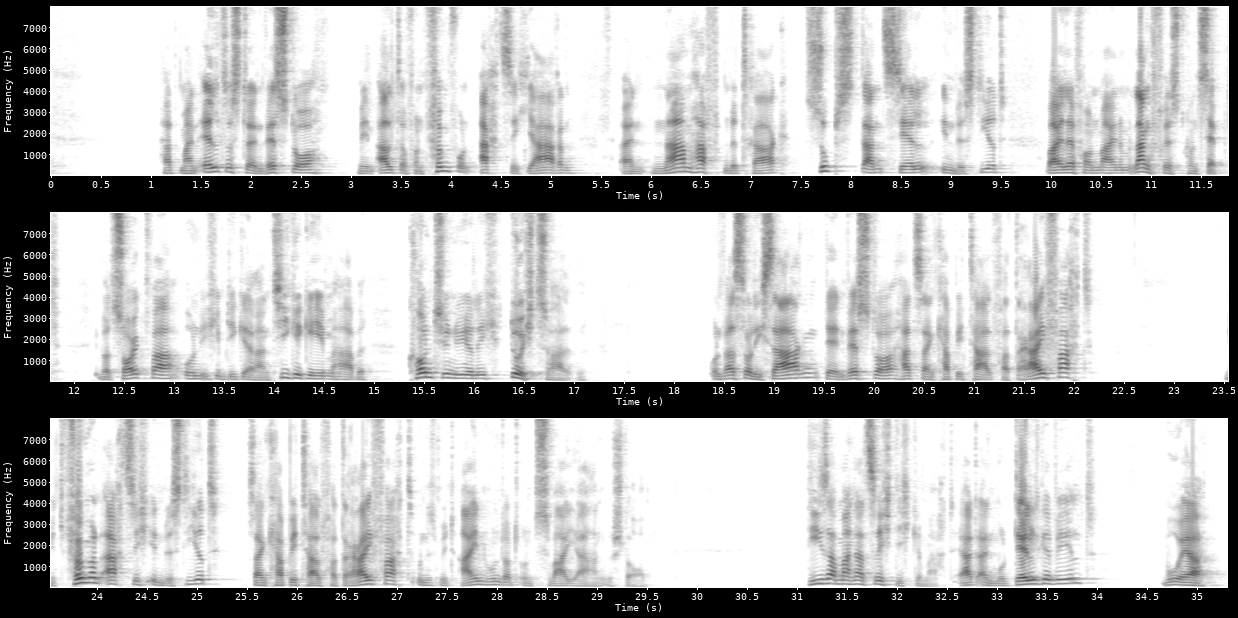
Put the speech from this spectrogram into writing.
hat mein ältester Investor mit dem Alter von 85 Jahren einen namhaften Betrag substanziell investiert, weil er von meinem Langfristkonzept überzeugt war und ich ihm die Garantie gegeben habe, kontinuierlich durchzuhalten. Und was soll ich sagen? Der Investor hat sein Kapital verdreifacht, mit 85 investiert, sein Kapital verdreifacht und ist mit 102 Jahren gestorben. Dieser Mann hat es richtig gemacht. Er hat ein Modell gewählt, wo, er,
